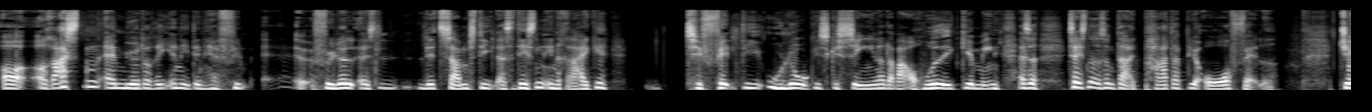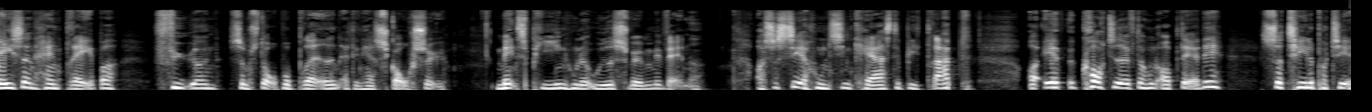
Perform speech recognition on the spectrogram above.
og, og resten af myrderierne i den her film øh, følger øh, lidt samme stil. Altså det er sådan en række tilfældige, ulogiske scener, der bare overhovedet ikke giver mening. Altså, tag sådan noget som, der er et par, der bliver overfaldet. Jason, han dræber fyren, som står på bredden af den her skovsø, mens pigen hun er ude at svømme i vandet. Og så ser hun sin kæreste blive dræbt, og e- kort tid efter hun opdager det, så teleporterer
